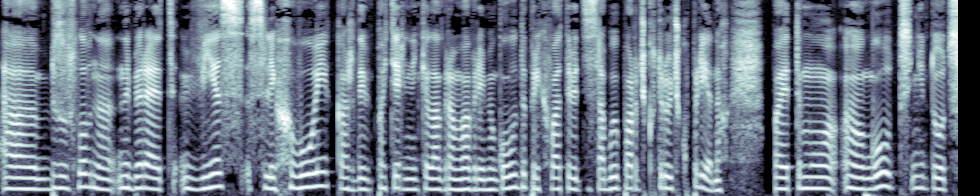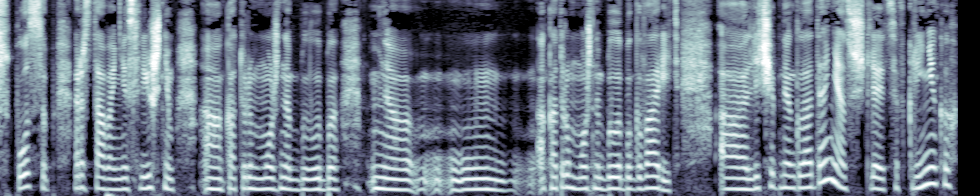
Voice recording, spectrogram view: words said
безусловно, набирает вес с лихвой. Каждый потерянный килограмм килограмм во время голода прихватывать за собой парочку-троечку пленных. Поэтому э, голод не тот способ расставания с лишним, э, которым можно было бы, э, о котором можно было бы говорить. А лечебное голодание осуществляется в клиниках.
